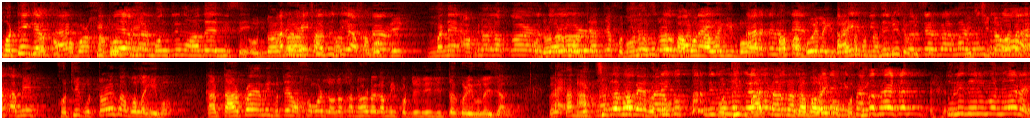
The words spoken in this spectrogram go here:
সঠিক সেইটোৱে আমাৰ মন্ত্ৰী মহোদয়ে দিছে। আৰু সেইটো যদি সামগ্ৰিক মানে আপোনালোকৰ দলৰ পাব নালাগিব বা পাবই লাগিব বিজেপি চৰকাৰ বা আমাৰ মন্ত্ৰী নিশ্চিতভাৱে। তাত আমি সঠিক উত্তৰে পাব লাগিব কাৰণ তাৰ পৰাই আমি গোটেই অসমৰ জনসাধাৰণক আমি প্ৰতিনিধিত্ব কৰিবলৈ যাম। গতিকে তাত নিশ্চিতভাৱে এটা সঠিক বাৰ্তা এটা যাব লাগিব সঠিক কথা এটা তুলি ধৰিব নোৱাৰে।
